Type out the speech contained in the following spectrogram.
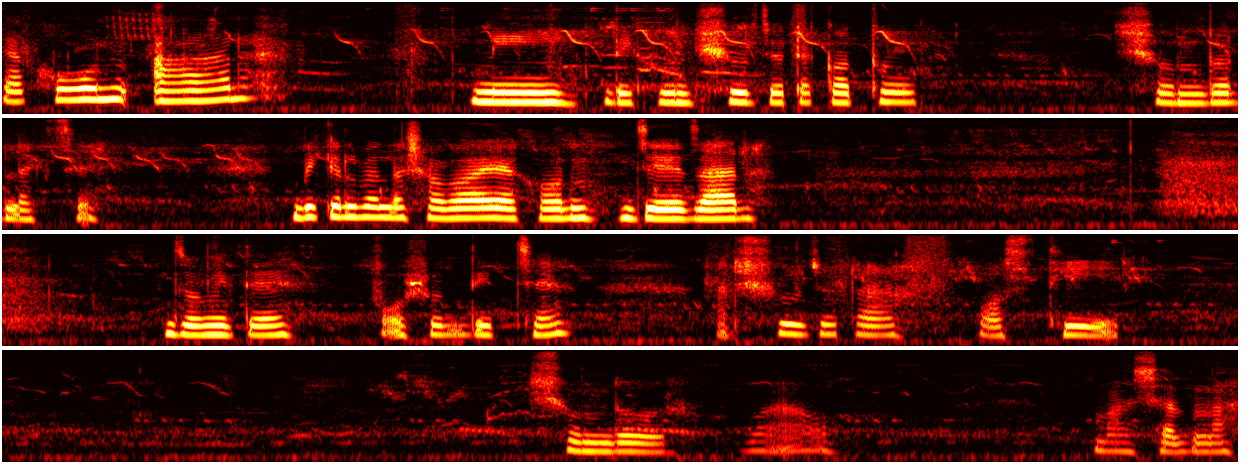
এখন আর নেই। দেখুন সূর্যটা কত সুন্দর লাগছে। বিকেলবেলা সবাই এখন যে যার জমিতে ওষুধ দিচ্ছে। আর সূর্যটা অস্থির। সুন্দর। ওয়াও। মাশাল্লাহ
